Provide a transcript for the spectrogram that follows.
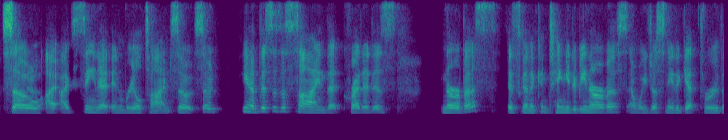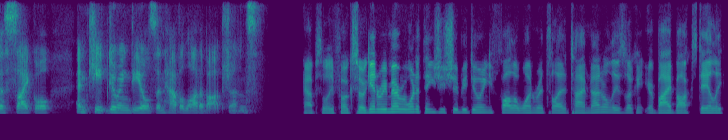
So yeah. I, I've seen it in real time. So, so, you know, this is a sign that credit is nervous. It's going to continue to be nervous. And we just need to get through this cycle and keep doing deals and have a lot of options. Absolutely, folks. So again, remember one of the things you should be doing, you follow one rental at a time, not only is looking at your buy box daily,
